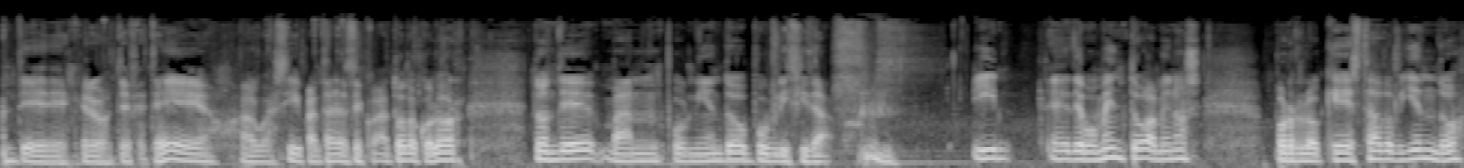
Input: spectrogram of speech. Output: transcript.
de creo TFT o algo así, pantallas de, a todo color, donde van poniendo publicidad. y eh, de momento, al menos por lo que he estado viendo,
